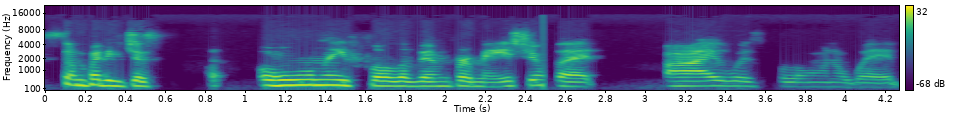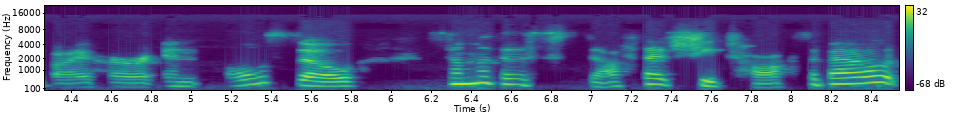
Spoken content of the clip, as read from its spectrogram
somebody just only full of information, but I was blown away by her, and also some of the stuff that she talks about.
